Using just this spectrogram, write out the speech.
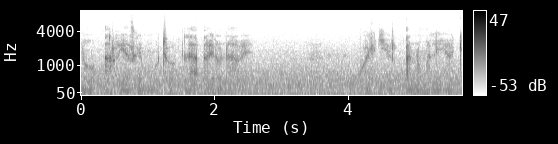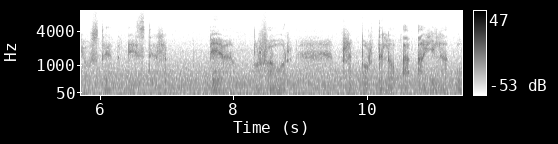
no arriesgue mucho la aeronave. Anomalía que usted este vea, por favor, repórtelo a Águila 1.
